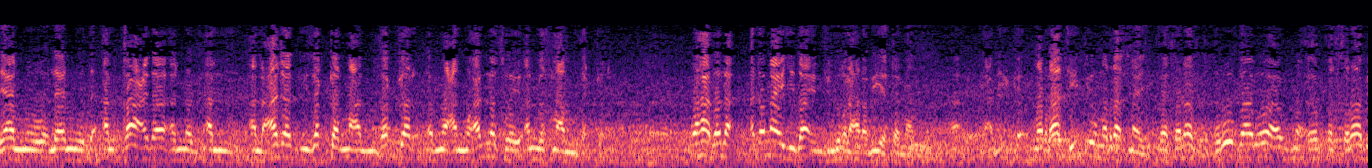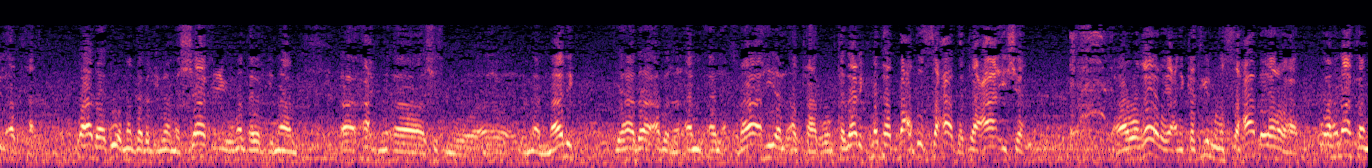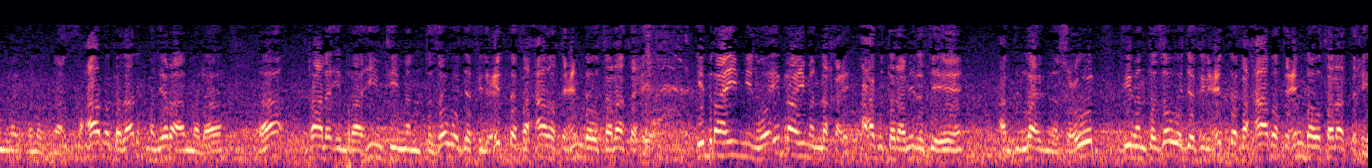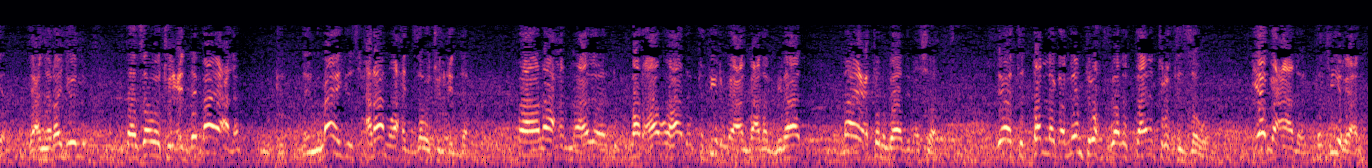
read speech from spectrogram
لأنه لأنه القاعدة أن العدد يذكر مع المذكر مع المؤنث ويؤنث مع المذكر. وهذا لا هذا ما يجي دائما في اللغة العربية تماما. يعني مرات يجي ومرات ما يجي. فثلاث قروء قالوا فسرها بالاضحى وهذا هو مذهب الإمام الشافعي ومذهب الإمام أحمد شو اسمه الإمام مالك. في هذا أبدا الأقراء هي الاطهار وكذلك مذهب بعض الصحابة كعائشة وغيره. يعني كثير من الصحابة يرى هذا. وهناك من الصحابة كذلك من يرى أن لا قال إبراهيم في من تزوج في العدة فحالت عنده ثلاث حيض إبراهيم من هو إبراهيم النخعي أحد تلاميذة إيه عبد الله بن مسعود في من تزوج في العدة فحاضت عنده ثلاث حيض. يعني رجل تزوج في العدة ما يعلم يمكن لأنه ما يجوز حرام واحد يتزوج في العدة. فراح هذا المرأة وهذا كثير من بعض البلاد ما يعتنوا بهذه الأشياء. يا تتطلق اليوم تروح في بلد ثاني تروح تتزوج. يقع هذا كثير يعني.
